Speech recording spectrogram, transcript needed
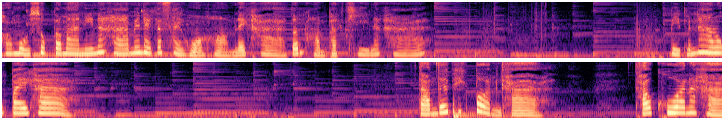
พอหมูสุกประมาณนี้นะคะแม่นายก็ใส่หัวหอมเลยค่ะ ต้นหอมผักชีนะคะ บีบมะนาวลงไปค่ะ ตามด้วยพริกป่นค่ะข้าวคั่วนะคะ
